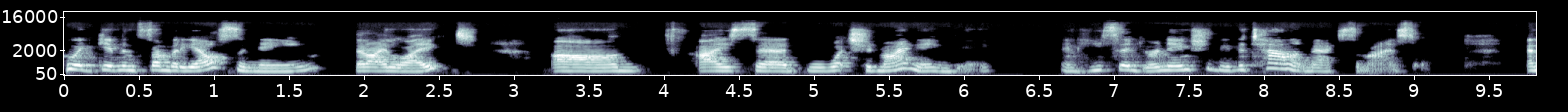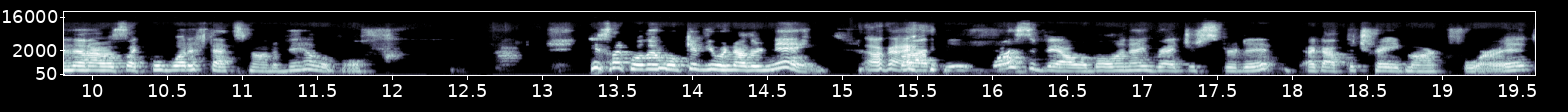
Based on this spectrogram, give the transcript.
who had given somebody else a name that I liked. Um, I said, Well, what should my name be? And he said, Your name should be the talent maximizer. And then I was like, Well, what if that's not available? He's like, well, then we'll give you another name. Okay. But it was available and I registered it. I got the trademark for it.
